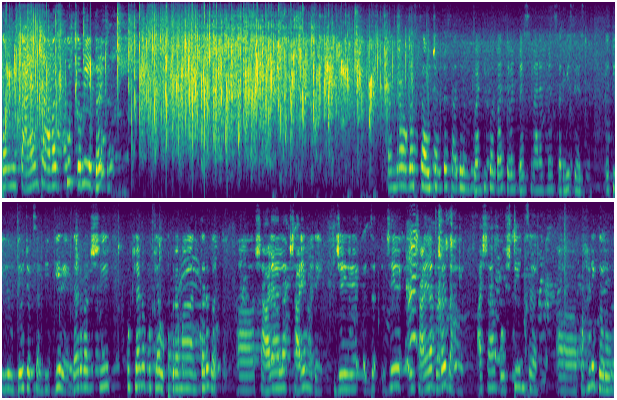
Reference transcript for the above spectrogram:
पण टाळ्यांचा आवाज खूप कमी येतोय. पंधरा ऑगस्टचं औचित्य साधून twenty four by seven pest management services येथील उद्योजक संदीप गिरे दरवर्षी कुठल्या ना कुठल्या उपक्रमाअंतर्गत शाळेला शाळेमध्ये जे ज- जे शाळेला गरज आहे अशा गोष्टींचं पाहणी करून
